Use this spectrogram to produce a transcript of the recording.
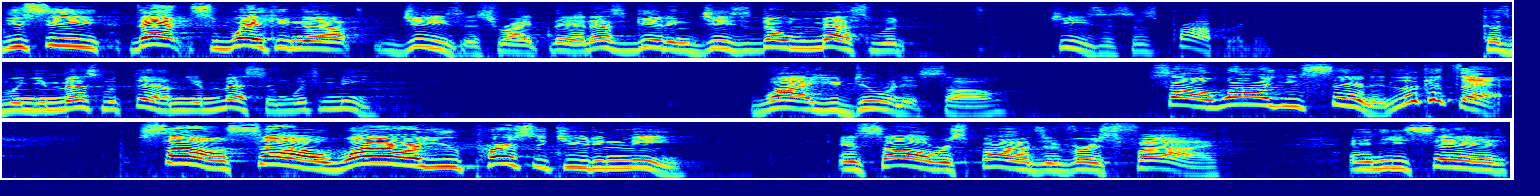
You see, that's waking up Jesus right there. That's getting Jesus. Don't mess with Jesus' property. Because when you mess with them, you're messing with me. Why are you doing it, Saul? Saul, why are you sinning? Look at that. Saul, Saul, why are you persecuting me? And Saul responds in verse 5. And he said,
